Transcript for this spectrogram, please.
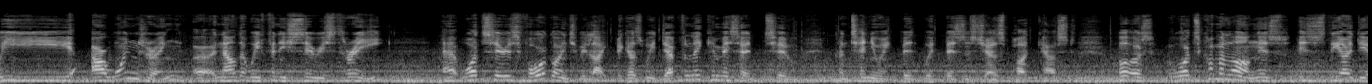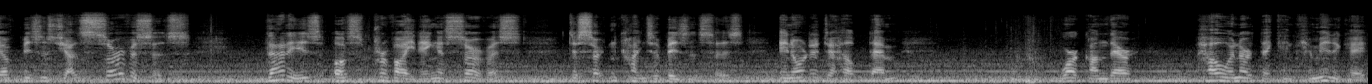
we are wondering uh, now that we finished series three, uh, what series four going to be like? Because we definitely committed to continuing bi- with Business Jazz podcast, but what's come along is is the idea of Business Jazz services. That is us providing a service to certain kinds of businesses in order to help them work on their how on earth they can communicate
